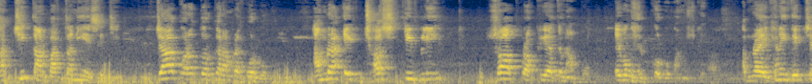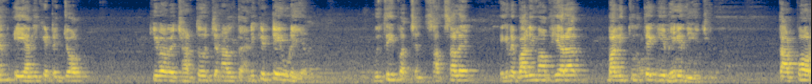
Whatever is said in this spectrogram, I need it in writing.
থাকছি, তার বার্তা নিয়ে এসেছি, যা করার দরকার আমরা করব। আমরা এক্সস্টিভলি সব প্রক্রিয়াতে নামবো। এবং হেল্প করব মানুষকে। আপনারা এখানেই দেখছেন এই অ্যানিকেটের জল। কীভাবে ছাড়তে হচ্ছে, নাহলে তো অ্যানিকেটটাই উড়ে যাবে। বুঝতেই পাচ্ছেন সাত সালে এখানে বালি মাফিয়ারা বালি তুলতে গিয়ে ভেঙে দিয়েছিল। তারপর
